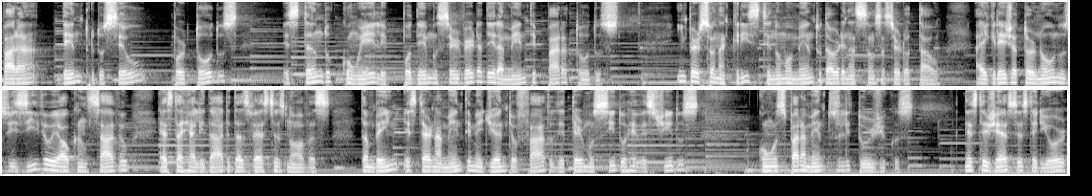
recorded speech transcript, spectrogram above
para dentro do seu por todos, estando com Ele, podemos ser verdadeiramente para todos. Em persona Christi, no momento da ordenação sacerdotal, a Igreja tornou-nos visível e alcançável esta realidade das vestes novas, também externamente mediante o fato de termos sido revestidos com os paramentos litúrgicos. Neste gesto exterior,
